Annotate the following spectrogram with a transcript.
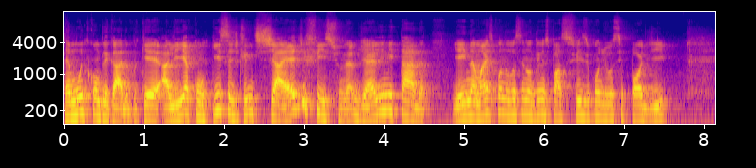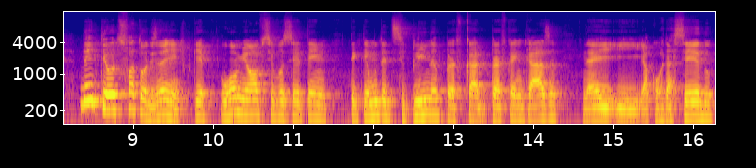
é muito complicado, porque ali a conquista de clientes já é difícil, né? já é limitada. E ainda mais quando você não tem um espaço físico onde você pode ir, dentre outros fatores, né, gente? Porque o home office você tem, tem que ter muita disciplina para ficar, ficar em casa né? E, e acordar cedo,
